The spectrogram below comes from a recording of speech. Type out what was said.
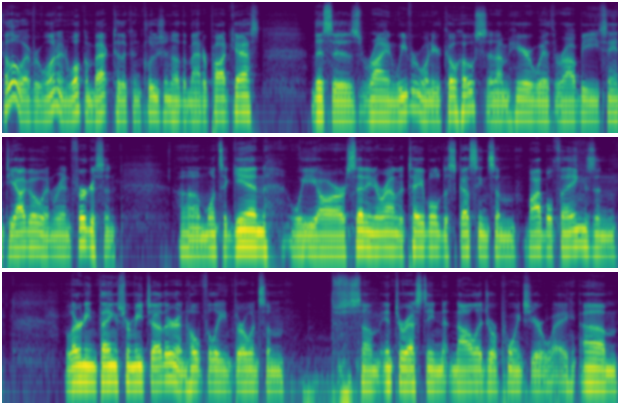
Hello, everyone, and welcome back to the Conclusion of the Matter podcast. This is Ryan Weaver, one of your co hosts, and I'm here with Robbie Santiago and Ren Ferguson. Um, once again, we are sitting around a table discussing some Bible things and learning things from each other, and hopefully throwing some some interesting knowledge or points your way. Um,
